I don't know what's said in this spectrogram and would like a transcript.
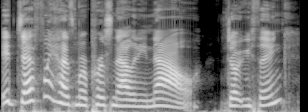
It definitely has more personality now, don't you think?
